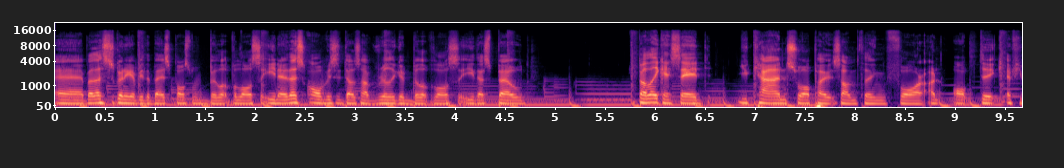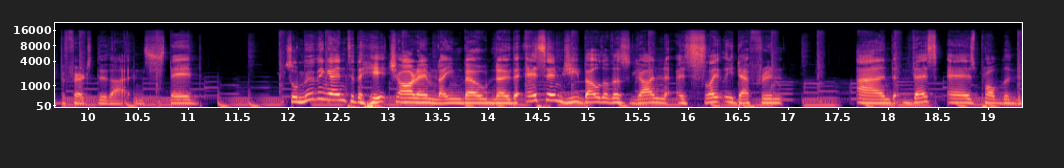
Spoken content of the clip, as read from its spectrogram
Uh, but this is going to give you the best possible bullet velocity. Now, this obviously does have really good bullet velocity, this build. But like I said, you can swap out something for an optic if you prefer to do that instead. So moving into the HRM9 build, now the SMG build of this gun is slightly different and this is probably the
